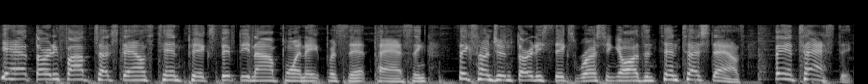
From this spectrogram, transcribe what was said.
you had 35 touchdowns, 10 picks, 59.8% passing, 636 rushing yards, and 10 touchdowns. Fantastic.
